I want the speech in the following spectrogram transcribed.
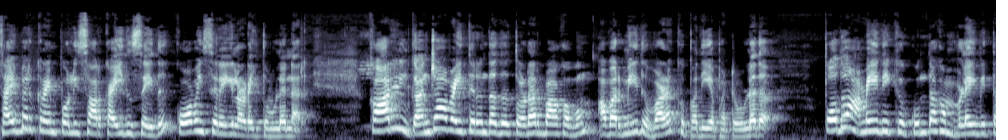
சைபர் கிரைம் போலீசார் கைது செய்து கோவை சிறையில் அடைத்துள்ளனர். காரில் கஞ்சா வைத்திருந்தது தொடர்பாகவும் அவர் மீது வழக்கு பதியப்பட்டுள்ளது. பொது அமைதிக்கு குந்தகம் விளைவித்த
